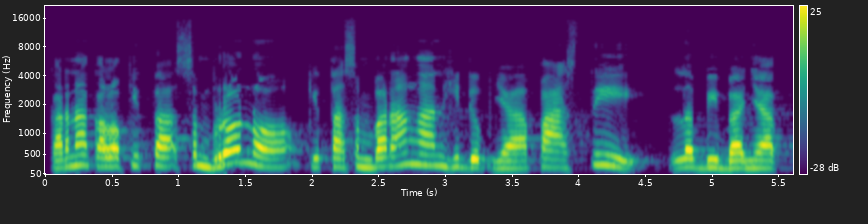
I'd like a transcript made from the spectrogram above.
Karena kalau kita sembrono, kita sembarangan hidupnya pasti lebih banyak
